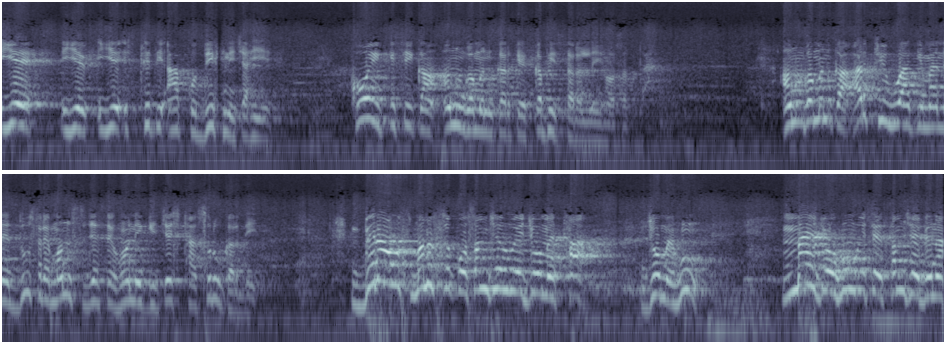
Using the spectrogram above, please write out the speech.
ये ये ये स्थिति आपको दिखनी चाहिए। कोई किसी का अनुगमन करके कभी सरल नहीं हो सकता। अनुगमन का अर्थ ही हुआ कि मैंने दूसरे मनुष्य जैसे होने की चेष्टा शुरू कर दी। बिना उस मनुष्य को समझे हुए जो मैं था, जो मैं हूँ मैं जो हूँ इसे समझे बिना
